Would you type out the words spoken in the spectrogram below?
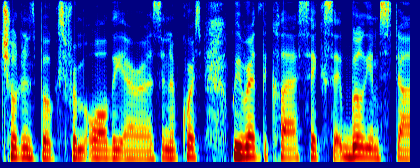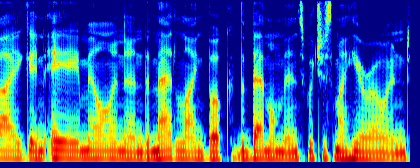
children's books from all the eras. And of course, we read the classics uh, William Steig and A.A. Milne and the Madeline book, The Bemelmans, which is my hero, and,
